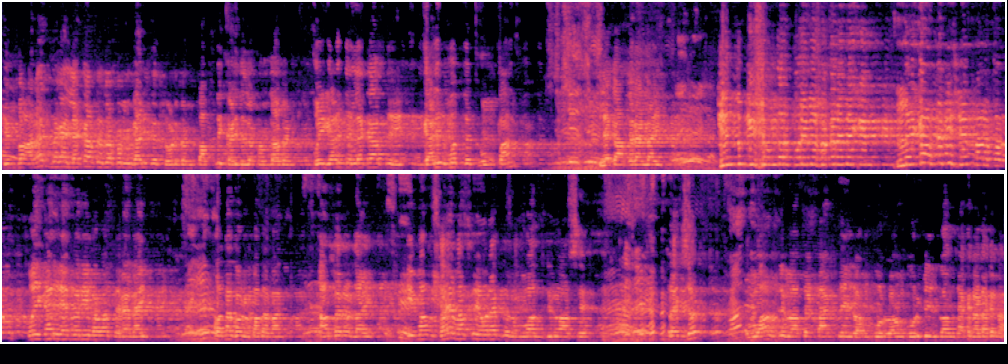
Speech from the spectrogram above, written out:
কিন্তু আর এক জায়গায় লেখা আছে যখন গাড়িতে চড়বেন পাবলিক গাড়িতে যখন যাবেন ওই গাড়িতে লেখা আছে গাড়ির মধ্যে ধূমপান লেখা না নাই। কিন্তু কি সুন্দর পরিবেশ ওখানে দেখেন? লেখা রংপুর রংপুর, বীরগঞ্জ না না?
